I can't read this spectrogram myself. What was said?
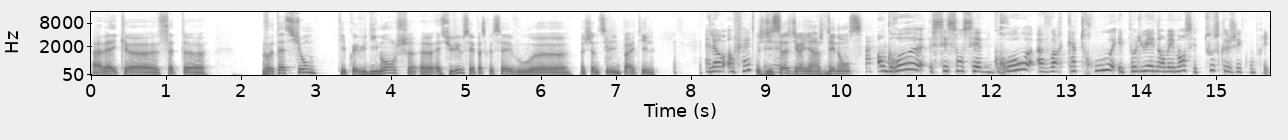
avec euh, cette euh, votation qui est prévue dimanche. Euh, SUV, vous savez pas ce que c'est, vous, ma chère Céline, paraît-il? Alors en fait. Je dis ça, je dis rien, je dénonce. En gros, c'est censé être gros, avoir quatre roues et polluer énormément, c'est tout ce que j'ai compris.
